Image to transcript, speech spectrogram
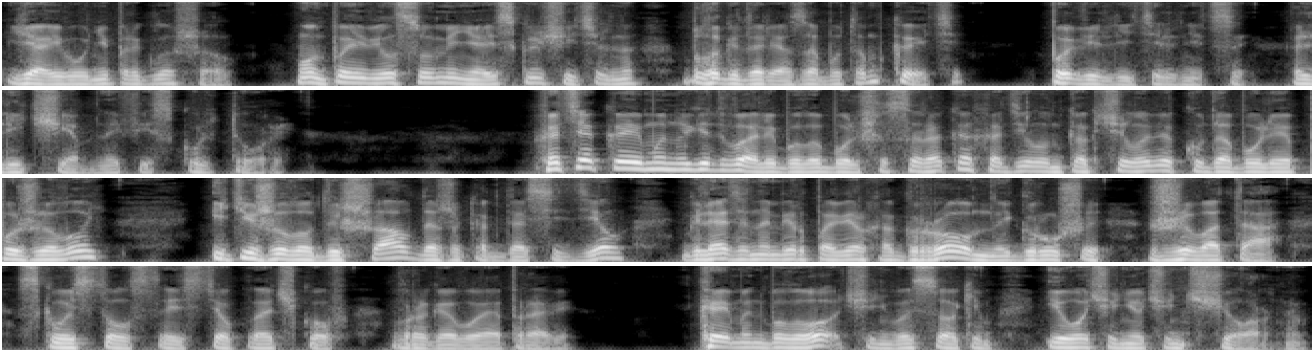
Я его не приглашал. Он появился у меня исключительно благодаря заботам Кэти, повелительницы лечебной физкультуры. Хотя Кейману едва ли было больше сорока, ходил он как человек куда более пожилой и тяжело дышал, даже когда сидел, глядя на мир поверх огромной груши живота сквозь толстые стекла очков в роговой оправе. Кейман был очень высоким и очень-очень черным,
